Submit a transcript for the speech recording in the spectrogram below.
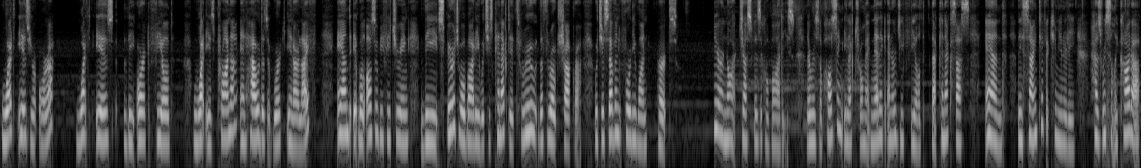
What is your aura? What is the auric field? What is prana and how does it work in our life? And it will also be featuring the spiritual body, which is connected through the throat chakra, which is 741 hertz. We are not just physical bodies. There is a pulsing electromagnetic energy field that connects us, and the scientific community has recently caught up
